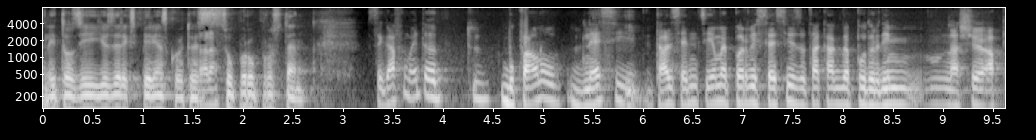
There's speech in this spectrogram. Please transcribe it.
нали, този user experience, който е да, да. супер упростен. Сега в момента, буквално днес и тази седмица имаме първи сесии за това как да подредим нашия ап.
